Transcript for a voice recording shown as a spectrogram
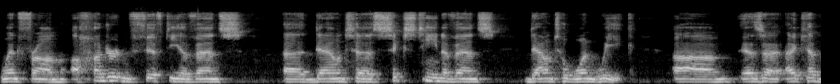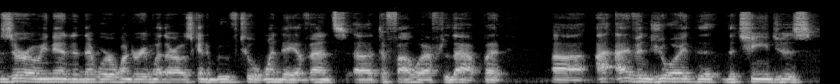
went from 150 events uh, down to 16 events down to one week. Um, as I, I, kept zeroing in, and then we were wondering whether I was going to move to a one day event uh, to follow after that. But uh, I, have enjoyed the, the changes,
